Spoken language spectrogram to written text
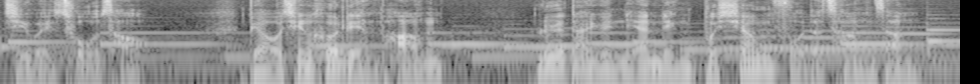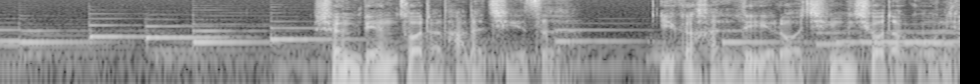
极为粗糙，表情和脸庞，略带与年龄不相符的沧桑。身边坐着他的妻子，一个很利落清秀的姑娘。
